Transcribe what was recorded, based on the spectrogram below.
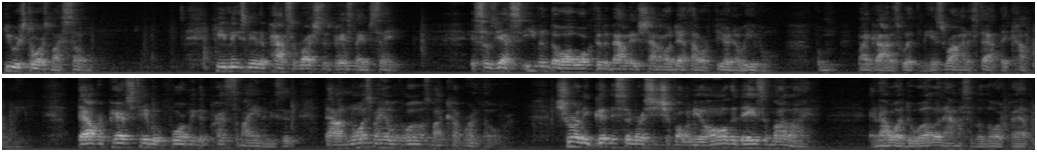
He restores my soul. He leads me in the paths of righteousness for his name's sake. It says, yes, even though I walk through the valley of the shadow of death, I will fear no evil. My God is with me. His rod and staff, they comfort me. Thou preparest a table before me the presence of my enemies. And thou anointest my head with oil as my cup runneth over. Surely goodness and mercy shall follow me all the days of my life, and I will dwell in the house of the Lord forever.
